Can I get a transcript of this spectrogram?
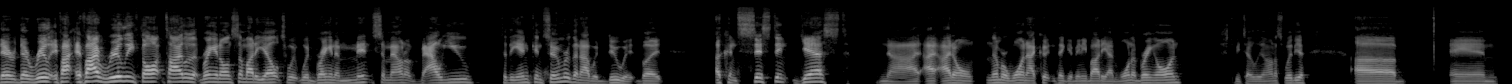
they're they're really if I if I really thought Tyler that bringing on somebody else would, would bring an immense amount of value to the end consumer, then I would do it. But a consistent guest, Nah, I, I don't. Number one, I couldn't think of anybody I'd want to bring on, just to be totally honest with you. Uh, and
